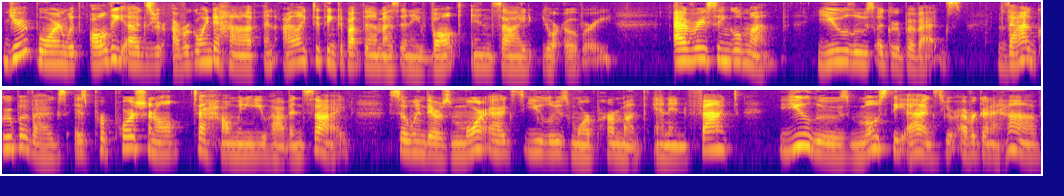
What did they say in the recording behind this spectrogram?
You're born with all the eggs you're ever going to have, and I like to think about them as in a vault inside your ovary. Every single month, you lose a group of eggs. That group of eggs is proportional to how many you have inside. So when there's more eggs, you lose more per month. And in fact, you lose most the eggs you're ever going to have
